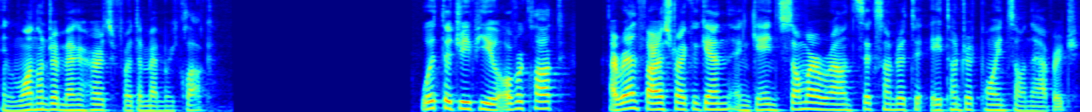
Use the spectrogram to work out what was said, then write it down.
and 100 MHz for the memory clock. With the GPU overclocked, I ran Firestrike again and gained somewhere around 600 to 800 points on average.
